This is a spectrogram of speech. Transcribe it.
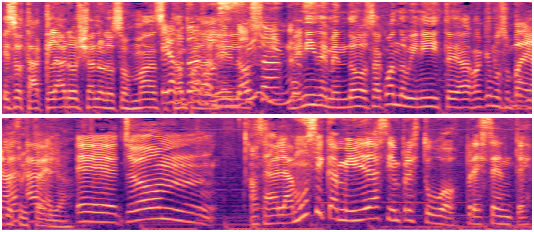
Eso está claro, ya no lo sos más. ¿Era fotógrafa. Mendoza? Sí, no Venís sé. de Mendoza. ¿Cuándo viniste? Arranquemos un poquito tu a- a ver, historia. eh, yo, mm, o sea, la música en mi vida siempre estuvo presente.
